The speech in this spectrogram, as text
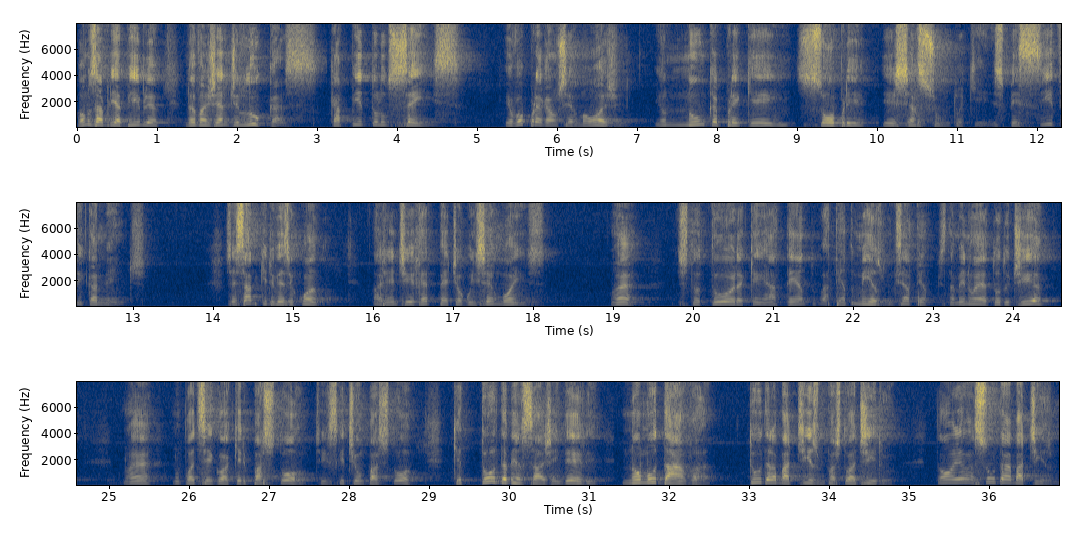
Vamos abrir a Bíblia no Evangelho de Lucas, capítulo 6. Eu vou pregar um sermão hoje. Eu nunca preguei sobre esse assunto aqui, especificamente. Vocês sabem que de vez em quando a gente repete alguns sermões, não é? Estrutura, quem é atento, atento mesmo, tem que ser atento. Isso também não é todo dia, não é? Não pode ser igual aquele pastor, diz que tinha um pastor que toda a mensagem dele não mudava. Tudo era batismo, pastor Adílio. Então, o assunto era batismo.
